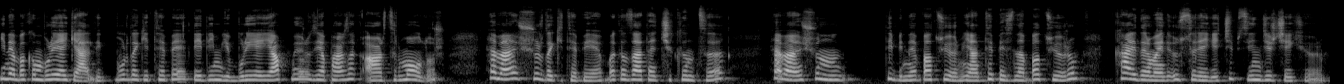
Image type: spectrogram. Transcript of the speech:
Yine bakın buraya geldik. Buradaki tepe dediğim gibi buraya yapmıyoruz. Yaparsak artırma olur. Hemen şuradaki tepeye bakın zaten çıkıntı. Hemen şunun dibine batıyorum. Yani tepesine batıyorum. Kaydırmayla üst sıraya geçip zincir çekiyorum.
